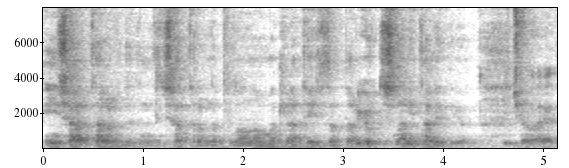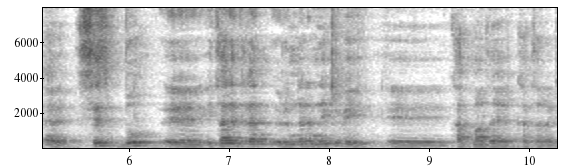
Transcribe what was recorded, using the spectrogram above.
inşaat tarafı dediniz, inşaat tarafında kullanılan makine teçhizatları yurt dışından ithal ediyor. Birçoğu evet. Evet, siz bu e, ithal edilen ürünlere ne gibi e, katma değer katarak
